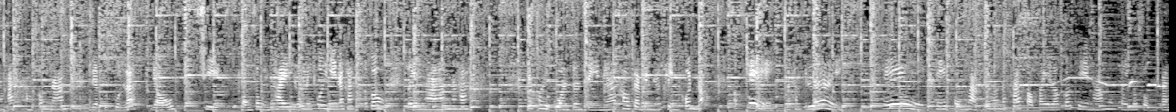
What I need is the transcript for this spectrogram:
นะคะอะต้มน้ำเดือดปุดๆละเดี๋ยวฉีกผงสมุนไพรลงในถ้วยนี้นะคะ แล้วก็เติมน้ำนะคะค่อยๆกวนจนสีเนื้อเข้ากันเป็นเนื้อครีมข้นเนาะโอเค มาทำกันเลยเทเทผงหมักแล้วนะคะ ต่อไปเราก็เทน้ำลงไปผสมกัน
